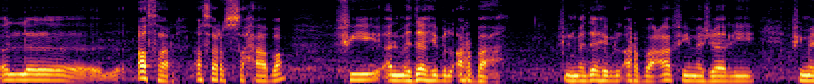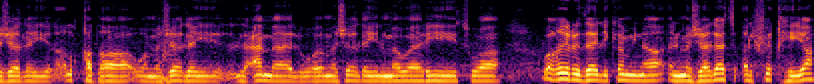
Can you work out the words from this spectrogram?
الأثر أثر الصحابة في المذاهب الأربعة في المذاهب الأربعة في مجال في مجالي القضاء ومجالي العمل ومجالي المواريث وغير ذلك من المجالات الفقهية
